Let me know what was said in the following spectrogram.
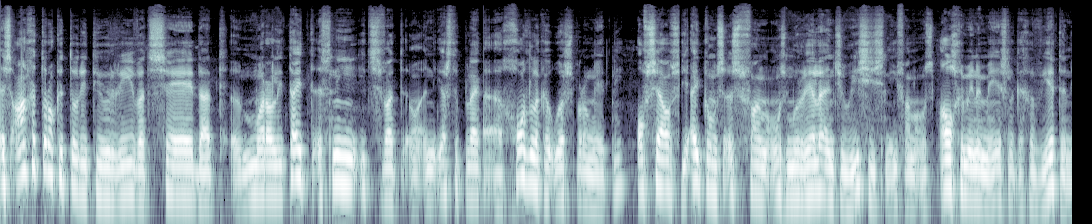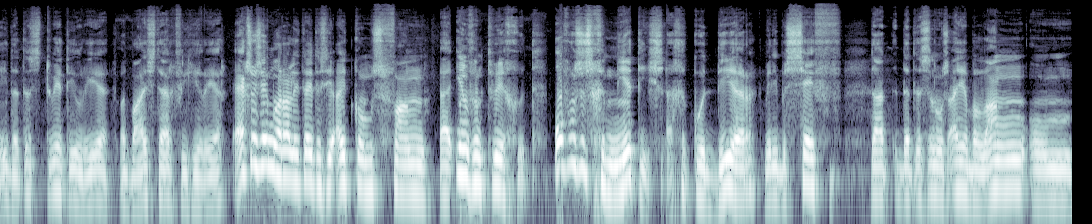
is aangetrokke tot die teorie wat sê dat eh, moraliteit is nie iets wat in eerste plek 'n goddelike oorsprong het nie, of selfs die uitkoms is van ons morele intuïsies nie, van ons algemene menslike gewete nie. Dit is twee teorieë wat baie sterk figureer. Ek sou sê moraliteit is die uitkoms van uh, een van twee goed of ons is geneties gekodeer met die besef dat dit is in ons eie belang om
